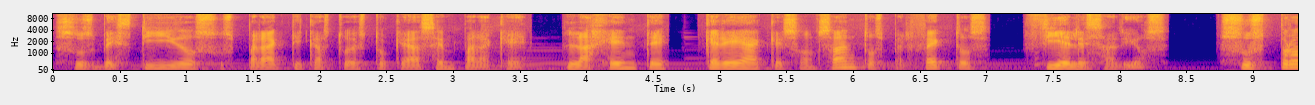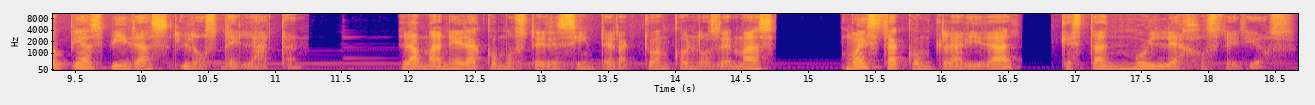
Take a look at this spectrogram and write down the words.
sus vestidos, sus prácticas, todo esto que hacen para que la gente crea que son santos, perfectos, fieles a Dios sus propias vidas los delatan. La manera como ustedes interactúan con los demás muestra con claridad que están muy lejos de Dios.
